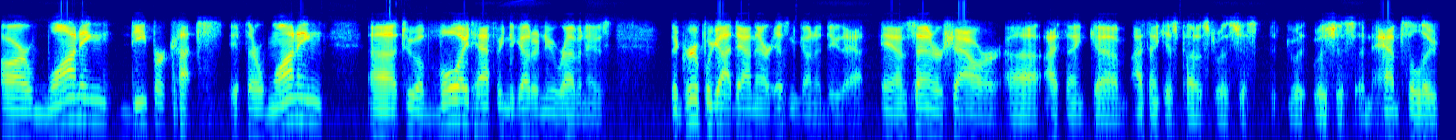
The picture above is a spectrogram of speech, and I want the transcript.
are wanting deeper cuts, if they're wanting uh, to avoid having to go to new revenues. The group we got down there isn't going to do that. And Senator Shower, uh, I think, uh, I think his post was just was just an absolute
